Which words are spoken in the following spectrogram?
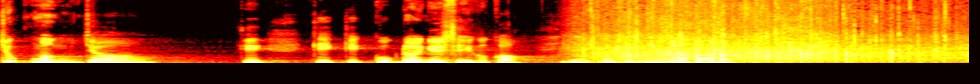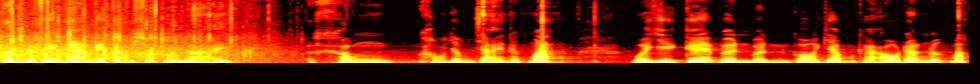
chúc mừng cho cái cái cái cuộc đời nghệ sĩ của con. Dạ con cảm ơn Thanh Thị Thiến ngăn cái cảm xúc mình lại. Không không dám chảy nước mắt. Bởi vì kế bên mình có giám khảo đang nước mắt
